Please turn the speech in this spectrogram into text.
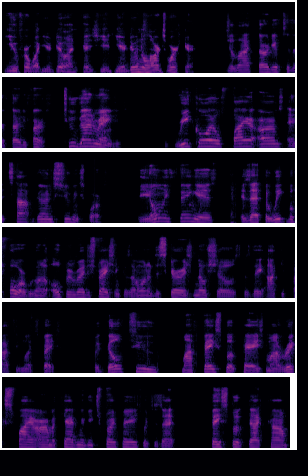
you for what you're doing because you, you're doing the Lord's work here. July 30th to the 31st, two gun ranges, recoil firearms and top gun shooting sports. The only thing is, is that the week before we're going to open registration because I want to discourage no shows because they occupy too much space. But go to my Facebook page, my Rick's Firearm Academy Detroit page, which is at facebook.com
